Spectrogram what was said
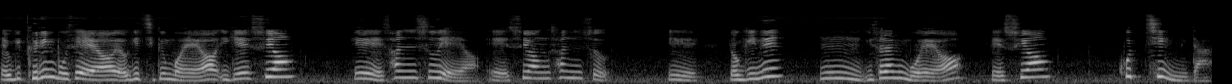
자, 여기 그림 보세요. 여기 지금 뭐예요? 이게 수영, 예, 선수예요. 예, 수영 선수. 예, 여기는, 음, 이 사람이 뭐예요? 예, 수영 코치입니다.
